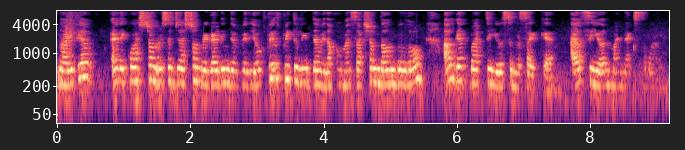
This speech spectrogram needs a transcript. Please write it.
Now, if you have any question or suggestion regarding the video, feel free to leave them in the comment section down below. I'll get back to you as soon as I can. I'll see you on my next one.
